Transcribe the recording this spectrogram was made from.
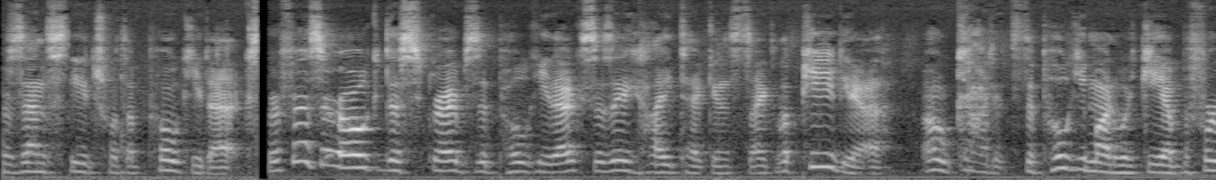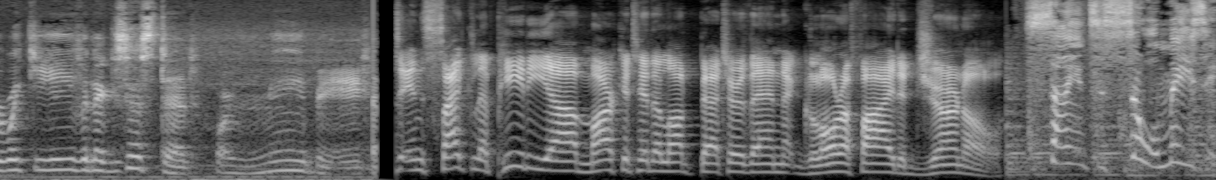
presents each with a Pokédex. Professor Oak describes the Pokédex as a high-tech encyclopedia. Oh god, it's the Pokemon Wikia uh, before Wiki even existed. Or maybe. Encyclopedia marketed a lot better than glorified journal. Science is so amazing!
